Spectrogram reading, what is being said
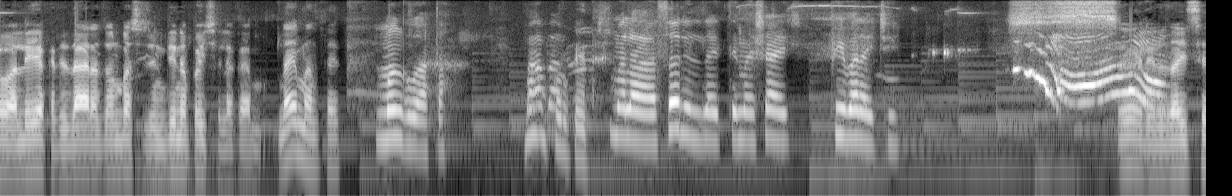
तेव्हा लय एखाद्या दारात जाऊन बसायचे आणि देणं पैशाला का नाही म्हणतायत. मग आता. करू काहीतरी. मला सहलीला जायचंय माझ्या शाळेत फी भरायची. सहलीला जायचं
